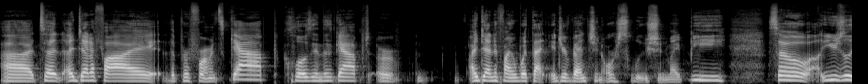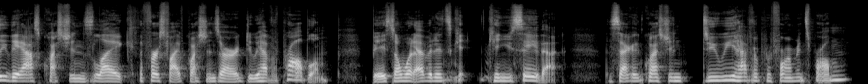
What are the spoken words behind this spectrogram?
uh, to identify the performance gap, closing the gap, or identifying what that intervention or solution might be. So usually they ask questions like the first five questions are Do we have a problem? Based on what evidence can, can you say that? The second question Do we have a performance problem?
